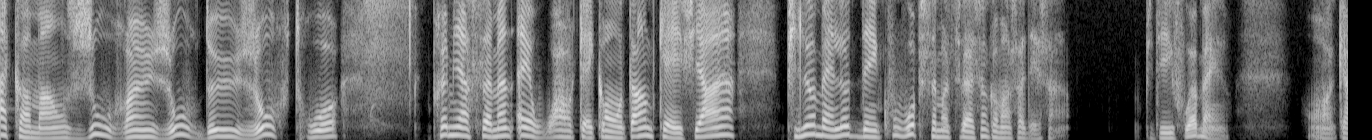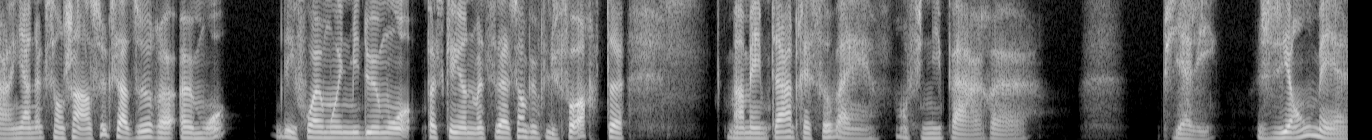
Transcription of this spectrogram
elle commence jour 1, jour 2, jour 3 première semaine, hey, wow, qu'elle est contente, qu'elle est fière. Puis là, ben là, d'un coup, oups, sa motivation commence à descendre. Puis des fois, ben, quand il y en a qui sont chanceux, que ça dure euh, un mois, des fois un mois et demi, deux mois, parce qu'il y a une motivation un peu plus forte. Mais en même temps, après ça, ben, on finit par euh, puis aller. Je dis on, mais euh,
